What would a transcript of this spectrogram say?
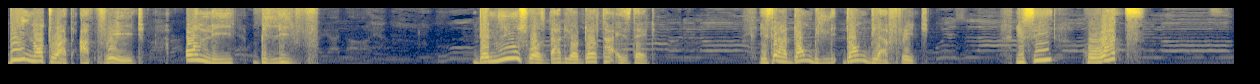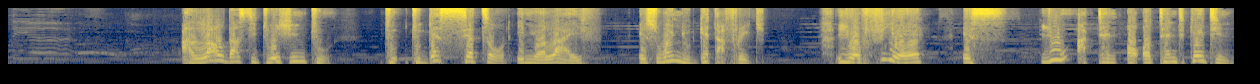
Be not what afraid, only believe. The news was that your daughter is dead. He said, Don't be, don't be afraid. You see, what allowed that situation to, to, to get settled in your life is when you get afraid. Your fear is you attend or authenticating.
